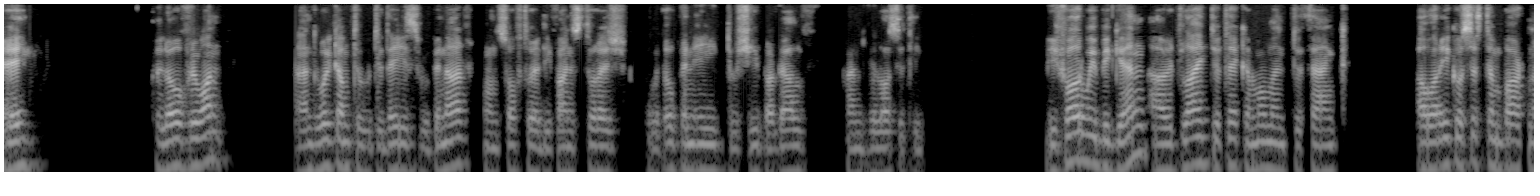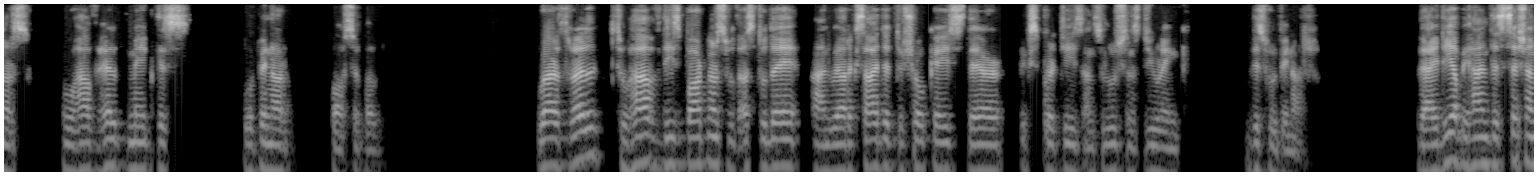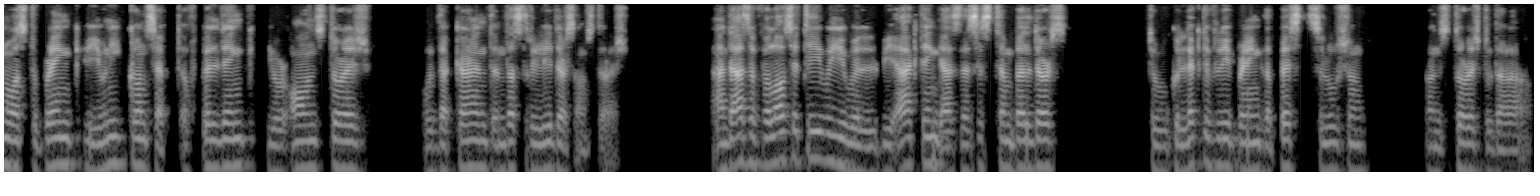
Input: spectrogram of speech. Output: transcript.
Hey, hello everyone, and welcome to today's webinar on software-defined storage with Open-E, Toshiba Gulf, and Velocity. Before we begin, I would like to take a moment to thank our ecosystem partners who have helped make this webinar possible. We are thrilled to have these partners with us today, and we are excited to showcase their expertise and solutions during this webinar. The idea behind this session was to bring a unique concept of building your own storage with the current industry leaders on storage. And as a Velocity, we will be acting as the system builders to collectively bring the best solution on storage to the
